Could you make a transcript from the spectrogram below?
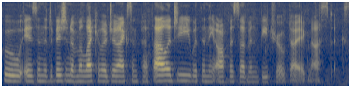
who is in the Division of Molecular Genetics and Pathology within the Office of In Vitro Diagnostics.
